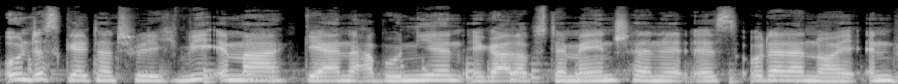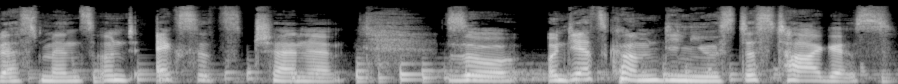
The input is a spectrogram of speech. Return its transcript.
Und es gilt natürlich wie immer, gerne abonnieren, egal ob es der Main Channel ist oder der neue Investment Investments und Exits Channel. So, und jetzt kommen die News des Tages.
